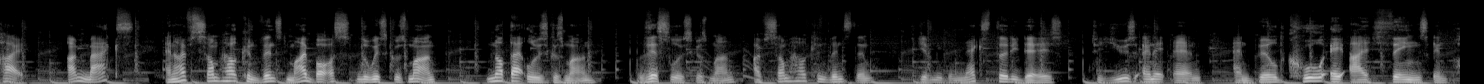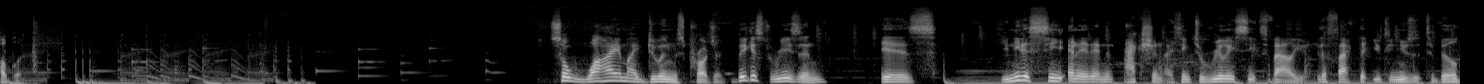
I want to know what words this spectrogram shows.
Hi, I'm Max, and I've somehow convinced my boss, Luis Guzman, not that Luis Guzman, this Luis Guzman, I've somehow convinced him to give me the next 30 days to use N8N and build cool AI things in public. So why am I doing this project? Biggest reason is you need to see N8N in action, I think, to really see its value. The fact that you can use it to build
